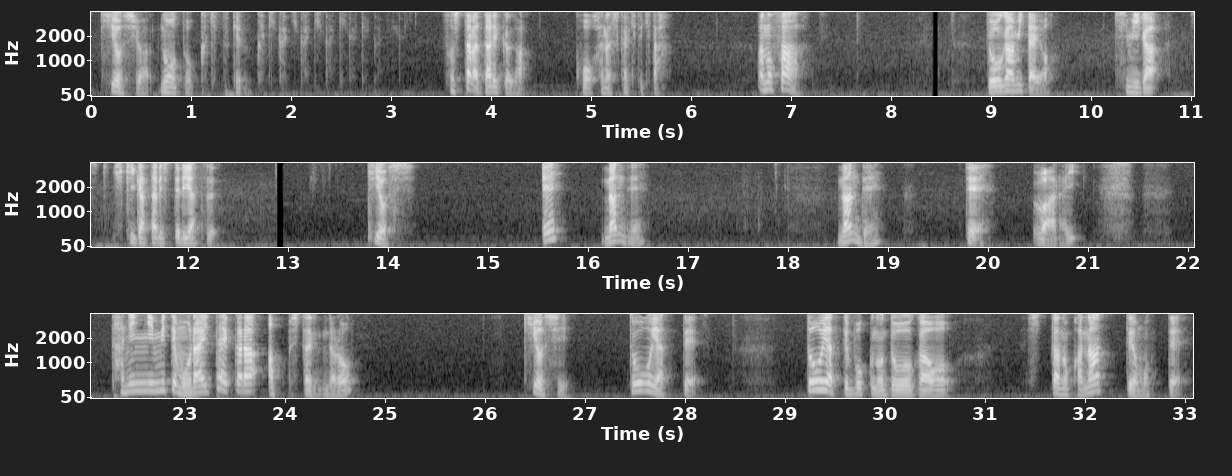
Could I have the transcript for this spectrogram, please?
清はノートを書きつける。書き書き書き。そしたら誰かがこう話しかけてきた。あのさ、動画見たよ。君が弾き語りしてるやつ。清え？なんで？なんで？って笑い。他人に見てもらいたいからアップしたんだろ？清どうやって、どうやって僕の動画を知ったのかなって思って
